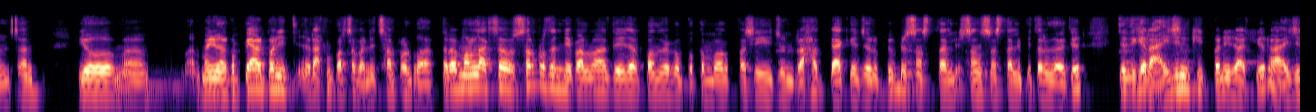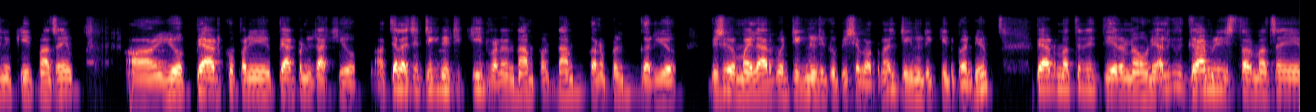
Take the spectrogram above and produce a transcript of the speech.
हुन्छन्। यो महिनाको प्याड पनि राख्नुपर्छ भन्ने छलफल भयो। तर मलाई लाग्छ सर्वप्रथम नेपालमा दुई हजार पन्ध्रको भूकम्पपछि जुन राहत प्याकेजहरू विभिन्न संस्थाले सङ्घ संस्थाले वितरण गरेको थियो त्यतिखेर हाइजिन किट पनि राखियो र हाइजिन किटमा चाहिँ यो प्याडको पनि प्याड पनि राखियो। त्यसलाई चाहिँ डिग्निटी किट भनेर नाम नामकरण पनि गरियो। विशेष गरी महिलाहरूको डिग्निटीको विषय भएको हुनाले डिग्निटी किट भन्यो? प्याड मात्रै दिएर नहुने अलिकति ग्रामीण स्तरमा चाहिँ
